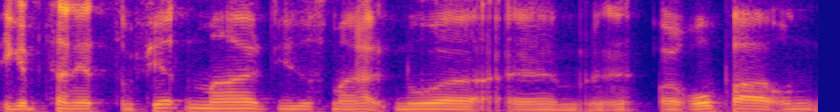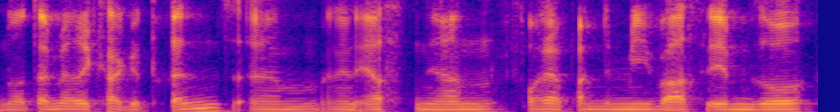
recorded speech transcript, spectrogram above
die gibt es dann jetzt zum vierten Mal, dieses Mal halt nur ähm, Europa und Nordamerika getrennt. Ähm, in den ersten Jahren vor der Pandemie war es eben so,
